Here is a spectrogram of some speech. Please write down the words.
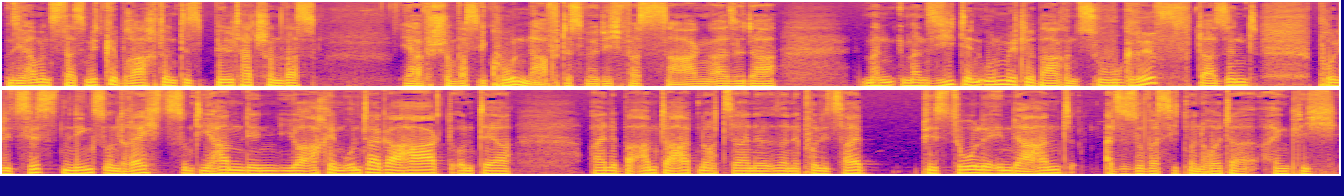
Und sie haben uns das mitgebracht und das Bild hat schon was, ja, schon was Ikonenhaftes, würde ich fast sagen. Also da, man, man sieht den unmittelbaren Zugriff. Da sind Polizisten links und rechts und die haben den Joachim untergehakt und der eine Beamte hat noch seine, seine Polizeipistole in der Hand. Also sowas sieht man heute eigentlich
